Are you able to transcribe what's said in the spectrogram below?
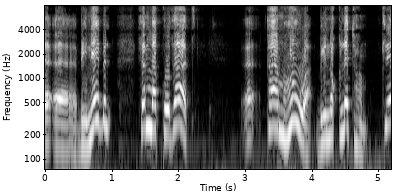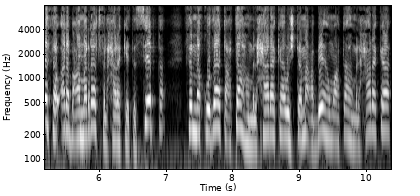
آه، بنابل. ثم قضاة آه، قام هو بنقلتهم. ثلاثة وأربع مرات في الحركات السابقة ثم قضاة أعطاهم الحركة واجتمع بهم وأعطاهم الحركة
